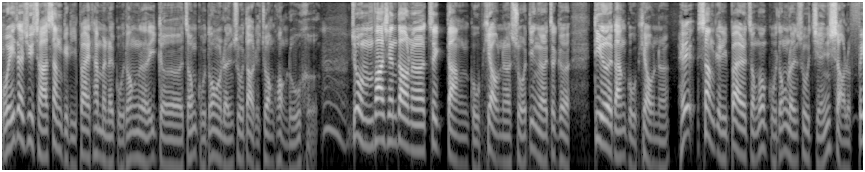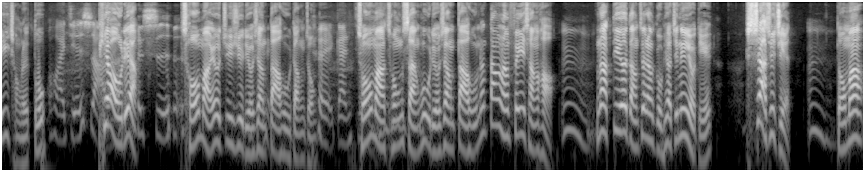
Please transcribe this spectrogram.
我会再去查上个礼拜他们的股东的一个总股东的人数到底状况如何。嗯，就我们发现到呢，这档股票呢锁定了这个第二档股票呢，嘿，上个礼拜的总共股东人数减少了非常的多，我还减少，漂亮，是，筹码又继续流向大户当中，对，干净，筹码从散户流向大户，那当然非常好。嗯。那第二档这档股票今天有跌，下去减，嗯，懂吗？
